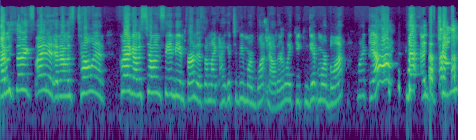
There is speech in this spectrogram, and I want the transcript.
I was so excited. And I was telling Greg, I was telling Sandy and Furthest, I'm like, I get to be more blunt now. They're like, you can get more blunt. I'm like, yeah, yeah, challenge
